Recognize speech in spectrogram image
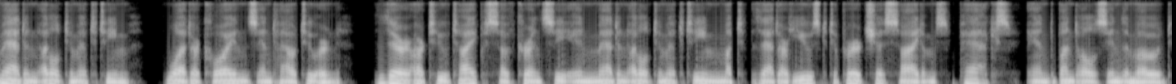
Madden Ultimate Team. What are coins and how to earn? There are two types of currency in Madden Ultimate Team MUT that are used to purchase items, packs, and bundles in the mode.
